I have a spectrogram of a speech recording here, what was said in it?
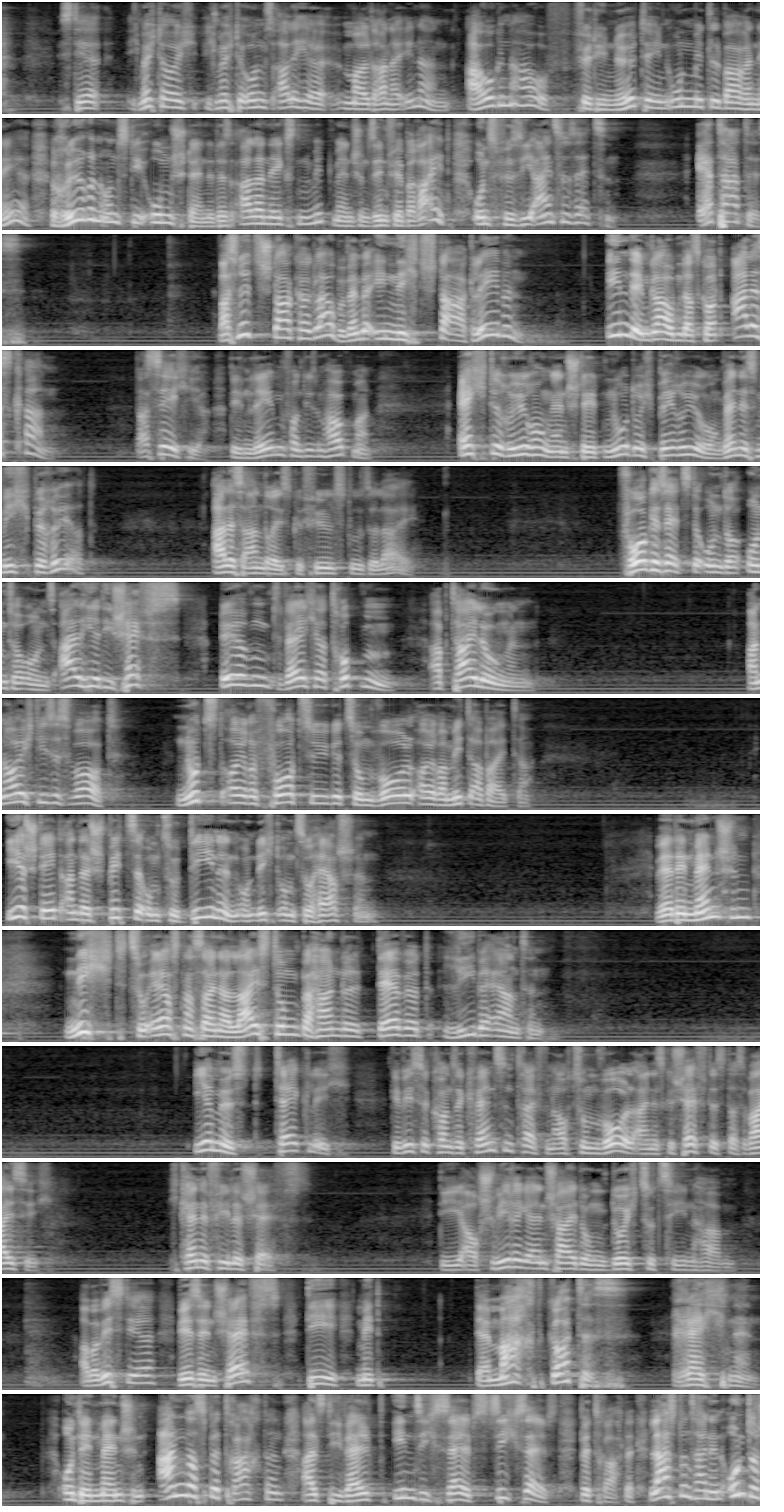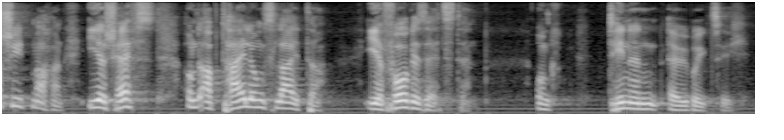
ist der, ich möchte euch, ich möchte uns alle hier mal daran erinnern, Augen auf für die Nöte in unmittelbarer Nähe. Rühren uns die Umstände des allernächsten Mitmenschen. Sind wir bereit, uns für sie einzusetzen? Er tat es. Was nützt starker Glaube, wenn wir ihn nicht stark leben? In dem Glauben, dass Gott alles kann. Das sehe ich hier, dem Leben von diesem Hauptmann. Echte Rührung entsteht nur durch Berührung, wenn es mich berührt. Alles andere ist Gefühlsduselei. Vorgesetzte unter, unter uns, all hier die Chefs irgendwelcher Truppen, Abteilungen, an euch dieses Wort. Nutzt eure Vorzüge zum Wohl eurer Mitarbeiter. Ihr steht an der Spitze, um zu dienen und nicht um zu herrschen. Wer den Menschen nicht zuerst nach seiner Leistung behandelt, der wird Liebe ernten. Ihr müsst täglich gewisse Konsequenzen treffen, auch zum Wohl eines Geschäftes, das weiß ich. Ich kenne viele Chefs, die auch schwierige Entscheidungen durchzuziehen haben. Aber wisst ihr, wir sind Chefs, die mit der Macht Gottes rechnen und den Menschen anders betrachten, als die Welt in sich selbst, sich selbst betrachtet. Lasst uns einen Unterschied machen, ihr Chefs und Abteilungsleiter, ihr Vorgesetzten. Und Tinnen erübrigt sich.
